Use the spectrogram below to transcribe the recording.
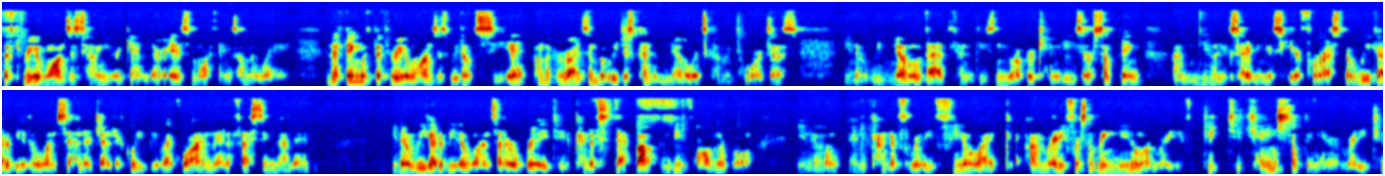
The Three of Wands is telling you again there is more things on the way. And the thing with the Three of Wands is we don't see it on the horizon, but we just kind of know it's coming towards us. You know, we know that kind of these new opportunities or something um, new and exciting is here for us, but we got to be the ones to energetically be like, well, I'm manifesting that in. You know, we got to be the ones that are ready to kind of step up and be vulnerable you know, and kind of really feel like I'm ready for something new. I'm ready to, to change something here. I'm ready to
